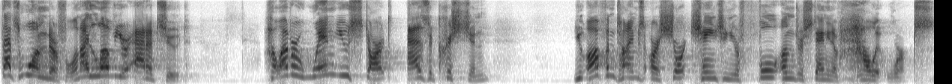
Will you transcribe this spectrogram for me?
That's wonderful. And I love your attitude. However, when you start as a Christian, you oftentimes are shortchanging your full understanding of how it works.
